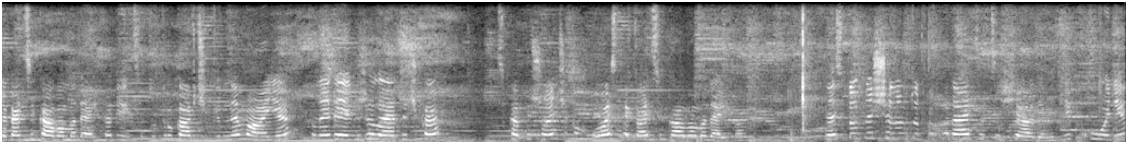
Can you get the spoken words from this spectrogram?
Така цікава моделька. Дивіться, тут рукавчиків немає. Вона йде як жилеточка з капюшончиком. Ось така цікава моделька. Наступне, що нам тут попадається, це ще один зіп худі.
